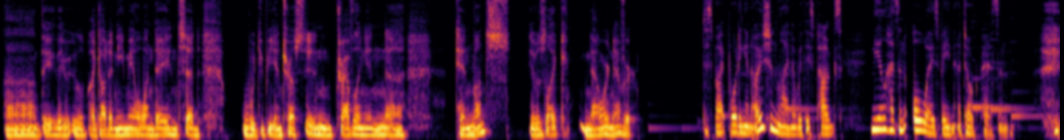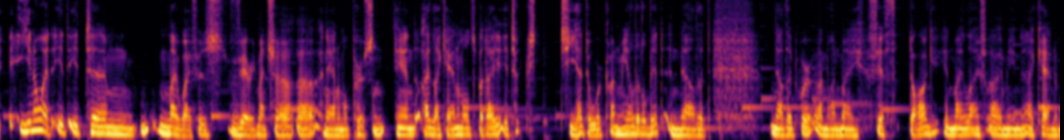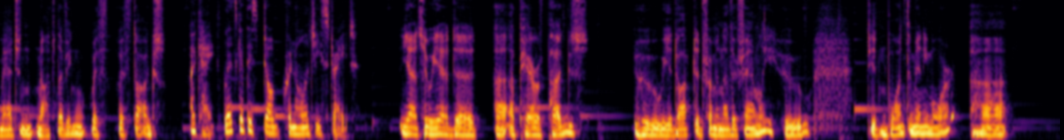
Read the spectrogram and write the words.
Uh, they, they, I got an email one day and said, Would you be interested in traveling in uh, 10 months? It was like now or never. Despite boarding an ocean liner with his pugs, Neil hasn't always been a dog person. You know what? It it um, my wife is very much a, a, an animal person, and I like animals, but I it took she had to work on me a little bit, and now that now that we're I'm on my fifth dog in my life, I mean I can't imagine not living with with dogs. Okay, let's get this dog chronology straight. Yeah, so we had uh, a pair of pugs who we adopted from another family who didn't want them anymore. Uh,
